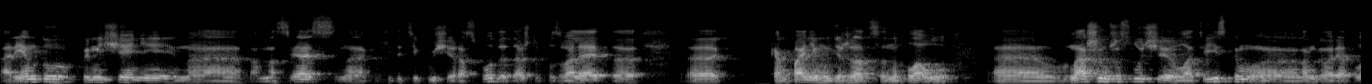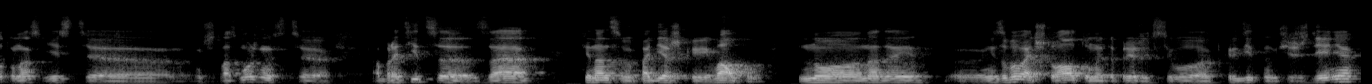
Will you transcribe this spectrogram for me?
аренду помещений, на, там, на связь, на какие-то текущие расходы, да, что позволяет э, э, компаниям удержаться на плаву. Э, в нашем же случае, в латвийском, э, нам говорят, вот у нас есть э, значит, возможность обратиться за финансовой поддержкой в Алтум. Но надо не забывать, что Алтум – это прежде всего кредитное учреждение,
